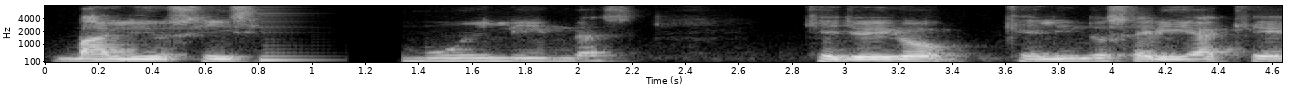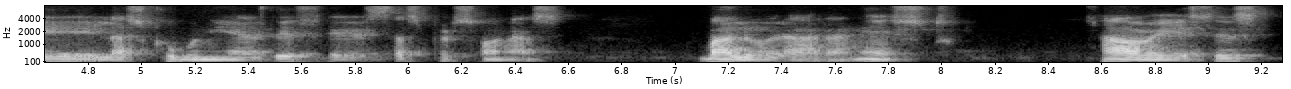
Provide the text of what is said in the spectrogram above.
valiosísimas, muy lindas, que yo digo, qué lindo sería que las comunidades de fe de estas personas valoraran esto a veces,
